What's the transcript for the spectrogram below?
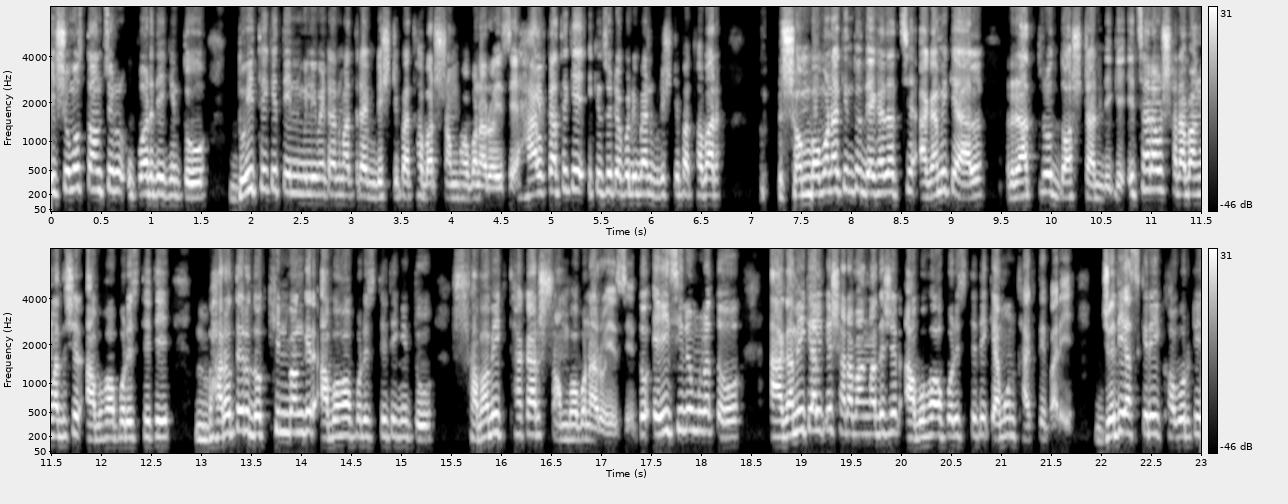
এই সমস্ত অঞ্চলের উপর দিয়ে কিন্তু দুই থেকে তিন মিলিমিটার মাত্রায় বৃষ্টিপাত হবার সম্ভাবনা রয়েছে। হালকা থেকে কিছুটা পরিমাণ বৃষ্টিপাত হবার সম্ভাবনা কিন্তু দেখা যাচ্ছে আগামীকাল রাত্র দশটার দিকে। এছাড়াও সারা বাংলাদেশের আবহাওয়া পরিস্থিতি, ভারতের দক্ষিণবঙ্গের আবহাওয়া পরিস্থিতি কিন্তু স্বাভাবিক থাকার সম্ভাবনা রয়েছে। তো এই ছিল মূলত আগামীকালকে সারা বাংলাদেশের আবহাওয়া পরিস্থিতি কেমন থাকতে পারে। যদি আজকের এই খবরটি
